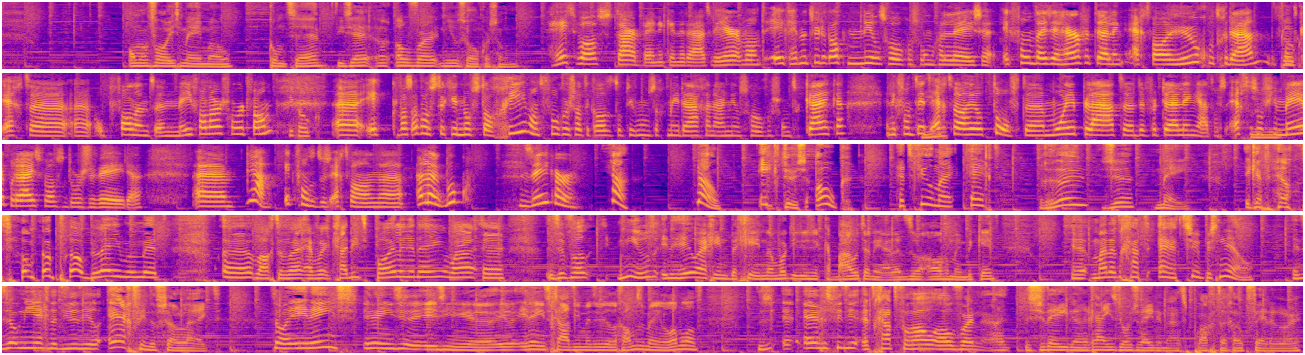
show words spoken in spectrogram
Om een voice memo. Komt ze, hè? Die zei eh, over Niels Holkersson. Heet was, daar ben ik inderdaad weer. Want ik heb natuurlijk ook Niels Holgersson gelezen. Ik vond deze hervertelling echt wel heel goed gedaan. Dat vond ik echt eh, eh, opvallend een meevaller soort van. Ik ook. Eh, ik was ook wel een stukje nostalgie. Want vroeger zat ik altijd op die woensdagmiddagen naar Niels Holgersson te kijken. En ik vond dit Ja. echt wel heel tof. De mooie platen, de vertelling. Ja, het was echt alsof je mee op reis was door Zweden. Eh, ja, ik vond het dus echt wel een, een leuk boek. Zeker. Ja, nou, ik dus ook. Het viel mij echt reuze mee. Ik heb wel zo mijn problemen met. eh, wacht even, ik ga niet spoileren, denk ik. Maar eh, zo van Niels, in heel erg in het begin, dan wordt hij dus een kabouter. Nou ja, dat is wel algemeen bekend. Eh, maar dat gaat echt super snel. Het is ook niet echt dat hij het heel erg vindt of zo lijkt. Zo, ineens, ineens, eh, is hij, eh, ineens gaat hij met de wilde ganzen mee in Lapland. Dus eh, ergens vind je, het gaat vooral over nou, Zweden, reis door Zweden. Nou, is prachtig, ook verder hoor.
